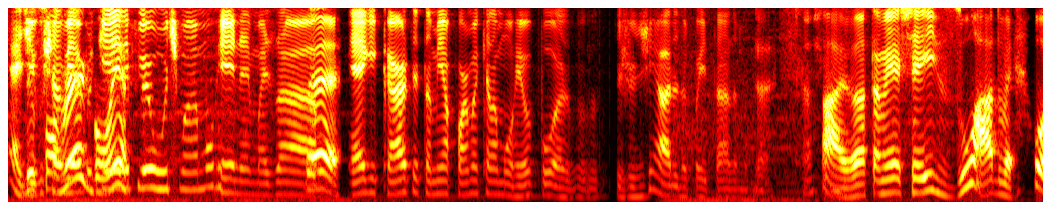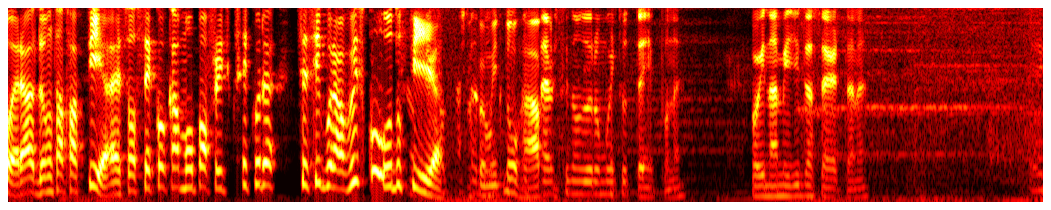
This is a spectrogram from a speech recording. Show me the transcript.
É, digo Xavier vergonha. porque ele foi o último a morrer, né? Mas a é. Peggy Carter também, a forma que ela morreu, pô, judiário da coitada, mano. É. Ah, eu também achei zoado, velho. Pô, era deu um tapa-fia. É só você colocar a mão pra frente que você, cura, você segurava o escudo, fia. Foi muito rápido. Se não durou muito tempo, né? Foi na medida certa, né? É,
